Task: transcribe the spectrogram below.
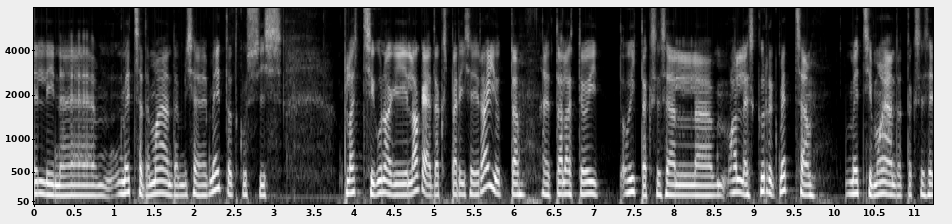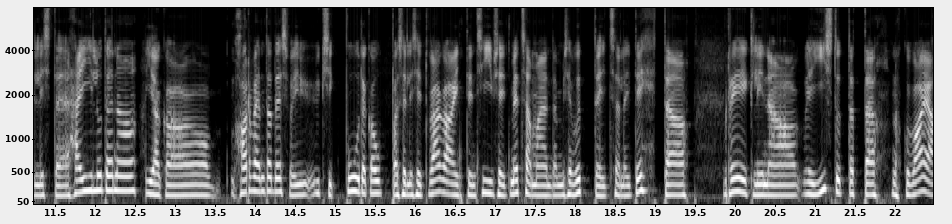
selline metsade majandamise meetod, kus siis äh, platsi kunagi lagedaks päris ei raiuta, et alati hoid-, hoitakse seal ähm, alles kõrgmetsa metsi majandatakse selliste häiludena ja ka harvendades või üksikpuude kaupa selliseid väga intensiivseid metsamajandamise võtteid seal ei tehta. reeglina ei istutata, noh, kui vaja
